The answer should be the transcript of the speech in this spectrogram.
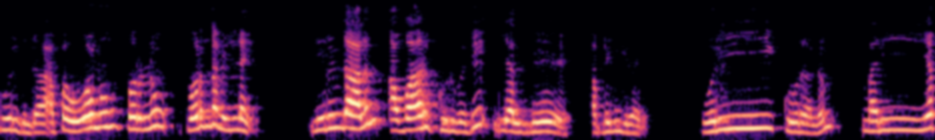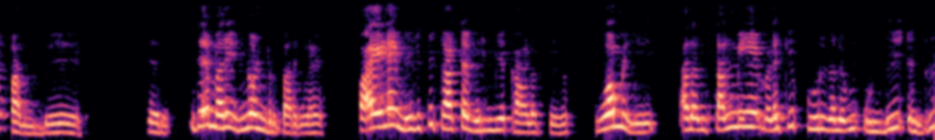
கூறுகின்றார் அப்போ ஓமும் பொருளும் பொருந்தவில்லை. இருந்தாலும் அவ்வாறு கூறுவது இயல்பு அப்படிங்கிறாரு. ஒரீ கூறலும் மரிய பண்பு. சரி இதே மாதிரி இன்னொன்று பாருங்களேன். பயனை மிகுத்து காட்ட விரும்பிய காலத்து ஓமையை அதன் தன்மையை விளக்கி கூறுதலும் உண்டு என்று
